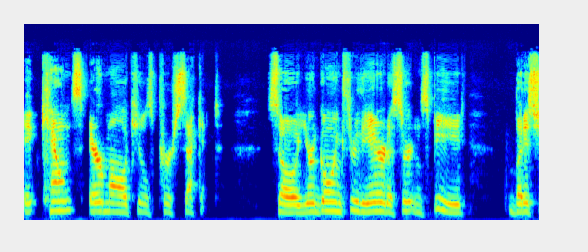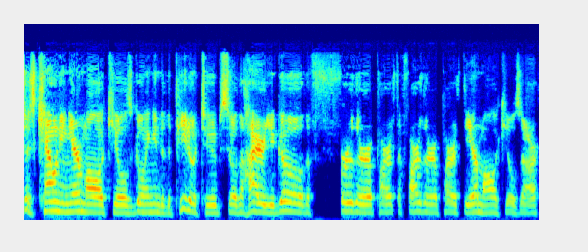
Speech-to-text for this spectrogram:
It counts air molecules per second. So you're going through the air at a certain speed, but it's just counting air molecules going into the pitot tube. So the higher you go, the further apart, the farther apart the air molecules are,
